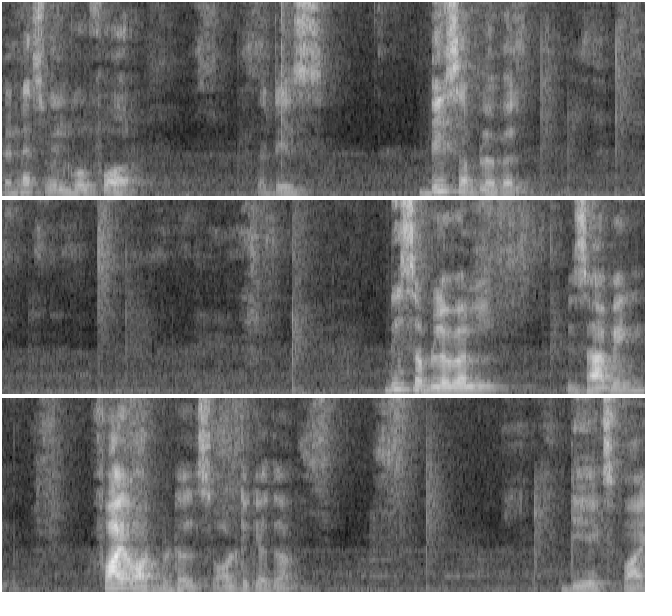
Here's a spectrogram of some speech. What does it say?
Then next we will go for that is d sublevel d sublevel is having five orbitals altogether. Dxy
